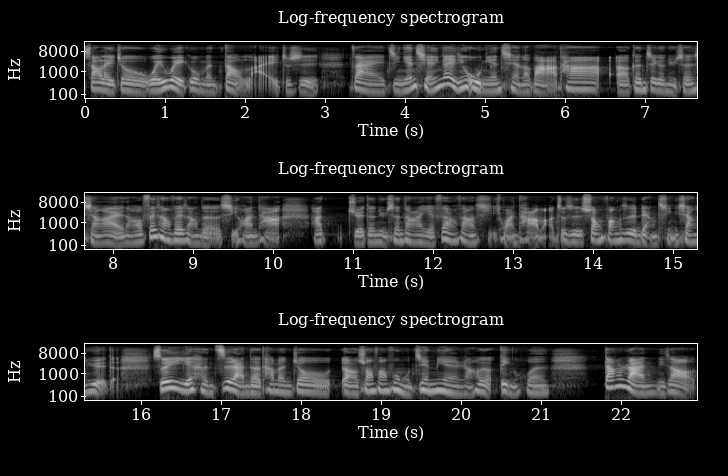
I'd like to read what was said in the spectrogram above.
沙雷就娓娓跟我们道来，就是在几年前，应该已经五年前了吧。他呃跟这个女生相爱，然后非常非常的喜欢她，他觉得女生当然也非常非常喜欢他嘛，就是双方是两情相悦的，所以也很自然的，他们就呃双方父母见面，然后有订婚。当然，你知道。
